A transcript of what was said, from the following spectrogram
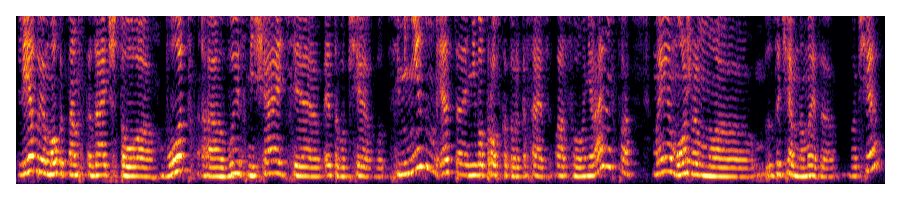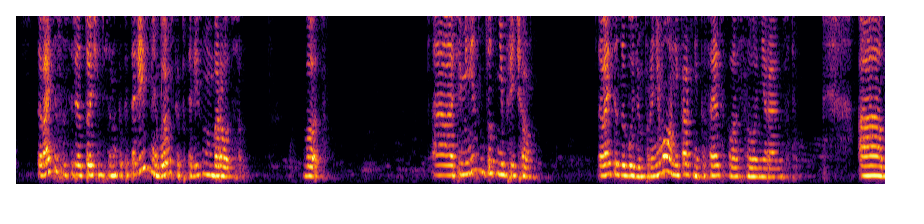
Левые могут нам сказать, что вот, э, вы смещаете, это вообще, вот, феминизм, это не вопрос, который касается классового неравенства. Мы можем, э, зачем нам это вообще? Давайте сосредоточимся на капитализме и будем с капитализмом бороться. Вот. А феминизм тут ни при чем. Давайте забудем про него, он никак не касается классового неравенства. А,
